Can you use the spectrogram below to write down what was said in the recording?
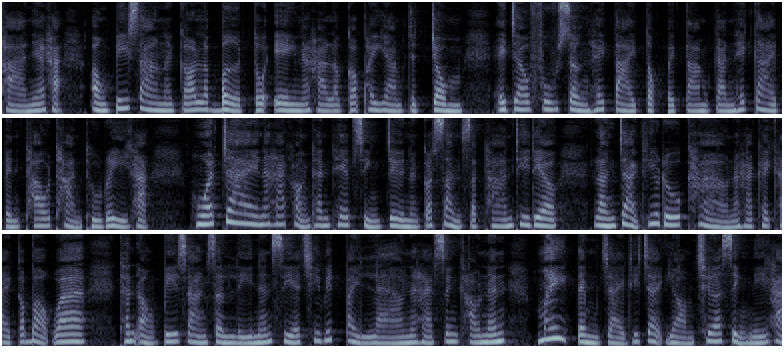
พาเนี่ยค่ะอองปี้ซางนั้นก็ระเบิดตัวเองนะคะ แล้วก็พยายามจะจมไอ้เจ้าฟูเซิงให้ตายตกไปตามกันให้กลายเป็นเท่าฐานทุรีค่ะ หัวใจนะคะของท่านเทพสิงห์จือนั้นก็สั่นสะท้านทีเดียว หลังจากที่รู้ข่าวนะคะ ใครๆก็บอกว่าท่านอ๋องปี้ซางเซินหลีนั้นเสียชีวิตไปแล้วนะคะ ซึ่งเขานั้นไม่เต็มใจที่จะยอมเชื่อสิ่งนี้ค่ะ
